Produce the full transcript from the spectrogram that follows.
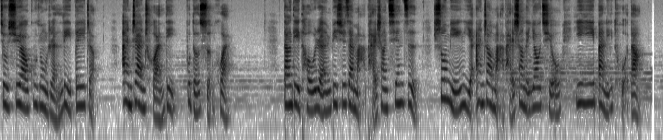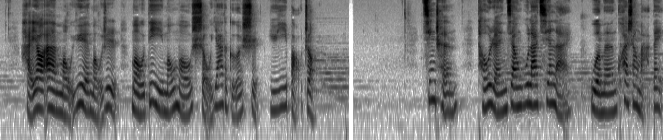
就需要雇佣人力背着，按站传递，不得损坏。当地头人必须在马牌上签字，说明已按照马牌上的要求一一办理妥当，还要按某月某日某地某某手押的格式。予以保证。清晨，头人将乌拉牵来，我们跨上马背，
